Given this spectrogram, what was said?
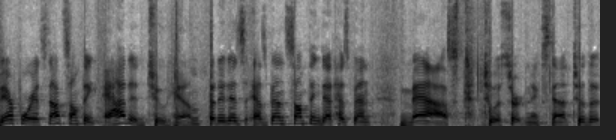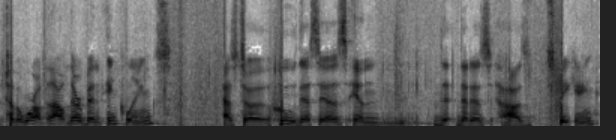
Therefore, it's not something added to him, but it is, has been something that has been masked to a certain extent to the, to the world. Now, there have been inklings as to who this is in th- that is uh, speaking,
